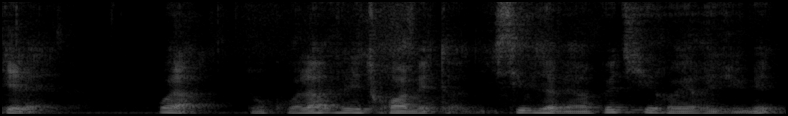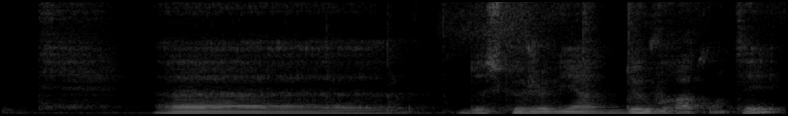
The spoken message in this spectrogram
élèves. Voilà, donc voilà les trois méthodes. Ici, vous avez un petit résumé euh, de ce que je viens de vous raconter.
